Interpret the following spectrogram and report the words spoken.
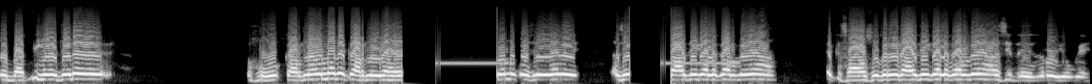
ਤੇ ਬਾਕੀ ਇਹ ਜਿਹੜੇ ਹੋ ਕਰਨਾ, ਉਹਨਾਂ ਦੇ ਕਰ ਨਹੀਂ ਰਹੇ। ਉਹਨਾਂ ਨੂੰ ਕੁਛ ਨਹੀਂ ਰਾਜ ਦੀ ਗੱਲ ਕਰਦੇ ਆ ਇੱਕ ਸਾਫ਼ ਸੁਥਰੇ ਰਾਜ ਦੀ ਗੱਲ ਕਰਦੇ ਆ ਅਸੀਂ ਦੇਸ਼ ਧਰੋਹੀ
